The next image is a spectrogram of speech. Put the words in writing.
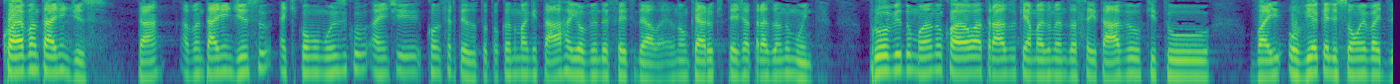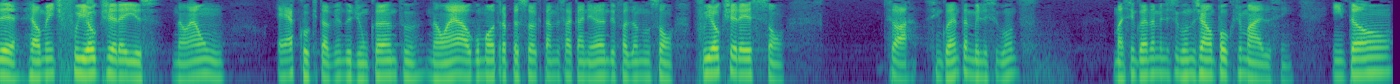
Qual é a vantagem disso? Tá? A vantagem disso é que, como músico, a gente, com certeza, estou tocando uma guitarra e ouvindo o efeito dela. Eu não quero que esteja atrasando muito. Para o ouvido humano, qual é o atraso que é mais ou menos aceitável, que tu vai ouvir aquele som e vai dizer, realmente fui eu que gerei isso. Não é um eco que está vindo de um canto, não é alguma outra pessoa que está me sacaneando e fazendo um som. Fui eu que gerei esse som sei lá, 50 milissegundos. Mas 50 milissegundos já é um pouco demais, assim. Então,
